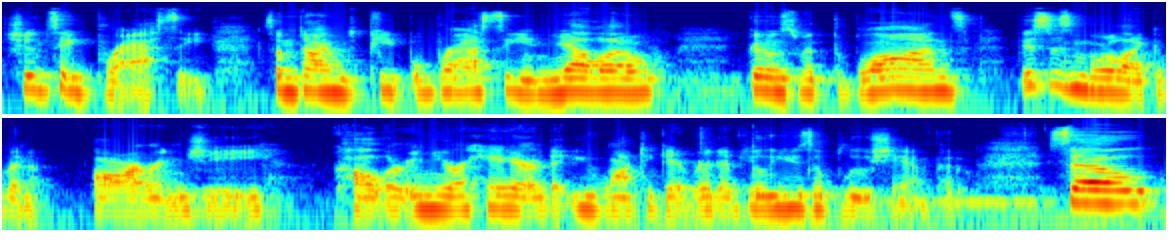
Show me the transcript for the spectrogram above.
shouldn't say brassy. Sometimes people brassy and yellow goes with the blondes. This is more like of an orangey color in your hair that you want to get rid of. You'll use a blue shampoo. So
